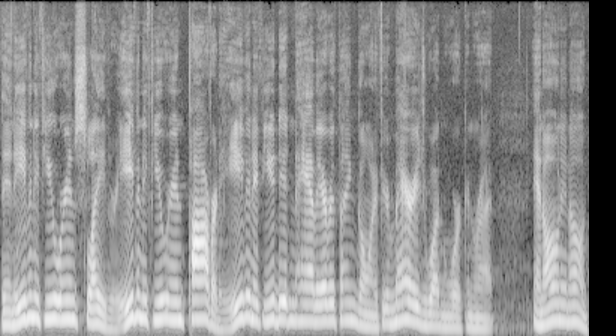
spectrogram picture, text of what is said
then even if you were in slavery, even if you were in poverty, even if you didn't have everything going, if your marriage wasn't working right, and on and on,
